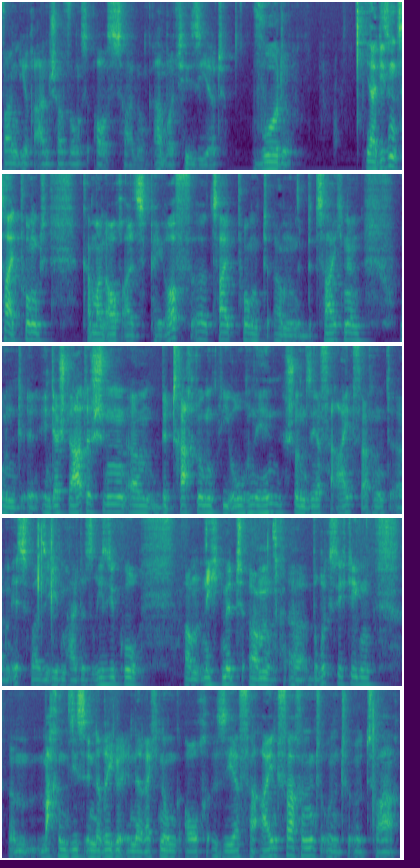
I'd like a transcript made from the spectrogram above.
wann Ihre Anschaffungsauszahlung amortisiert wurde. Ja, diesen Zeitpunkt kann man auch als Payoff-Zeitpunkt ähm, bezeichnen. Und äh, in der statischen ähm, Betrachtung, die ohnehin schon sehr vereinfachend ähm, ist, weil sie eben halt das Risiko ähm, nicht mit ähm, äh, berücksichtigen, ähm, machen sie es in der Regel in der Rechnung auch sehr vereinfachend. Und äh, zwar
